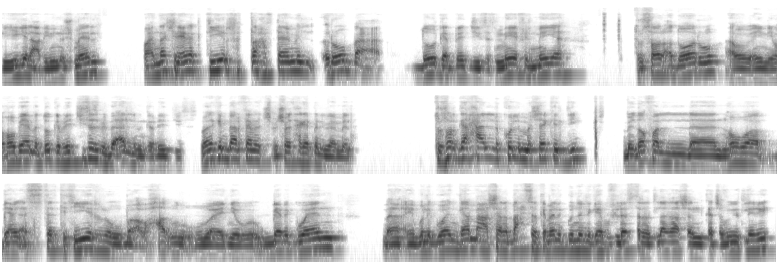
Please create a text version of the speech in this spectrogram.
يجي يلعب يمين وشمال. ما عندكش لعيبة كتير بتعرف تعمل ربع دور جابريل جيسس. 100% تروسار أدواره أو يعني وهو بيعمل دور جابريل جيسس بيبقى أقل من جابريل جيسس. ولكن بيعرف يعمل شوية حاجات من اللي بيعملها. تروسار جه حل كل المشاكل دي بالاضافه إن هو بيعمل أسيستات كتير ويعني وجاب اجوان يعني بقول اجوان جمع عشان بحسب كمان الجون اللي جابه في ليستر اتلغى عشان كاتشافوي يتلغي.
